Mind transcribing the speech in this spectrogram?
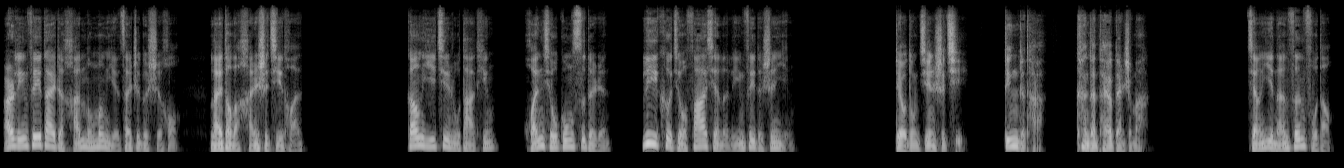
而林飞带着韩萌萌也在这个时候来到了韩氏集团。刚一进入大厅，环球公司的人立刻就发现了林飞的身影。调动监视器，盯着他，看看他要干什么。蒋一南吩咐道。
